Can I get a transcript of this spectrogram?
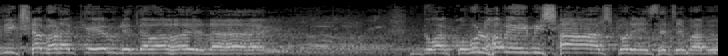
রিক্সা ভাড়া কেউ রে দেওয়া হয় নাই। দোয়া কবুল হবে এই বিশ্বাস করে এসেছে বাবু।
